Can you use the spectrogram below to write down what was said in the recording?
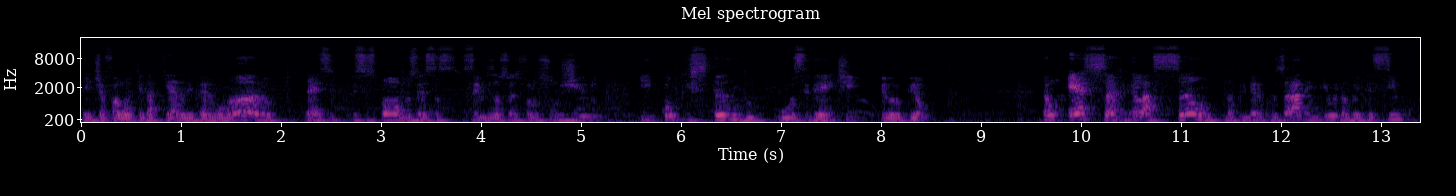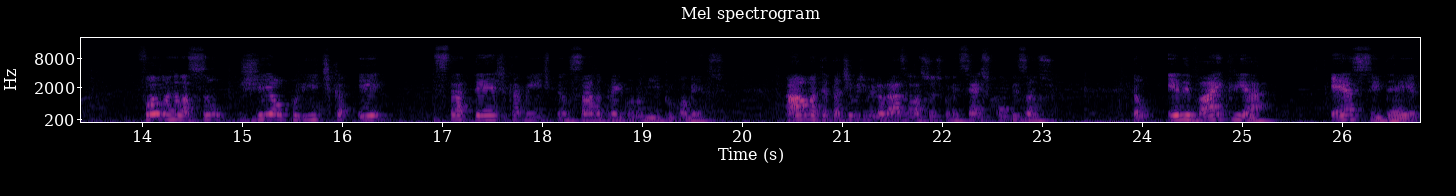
a gente já falou aqui da queda do Império Romano, né, esses, esses povos, essas civilizações foram surgindo e conquistando o Ocidente europeu. Então, essa relação da Primeira Cruzada, em 1095, foi uma relação geopolítica e estrategicamente pensada para a economia e para o comércio há uma tentativa de melhorar as relações comerciais com o Bizâncio. Então, ele vai criar essa ideia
